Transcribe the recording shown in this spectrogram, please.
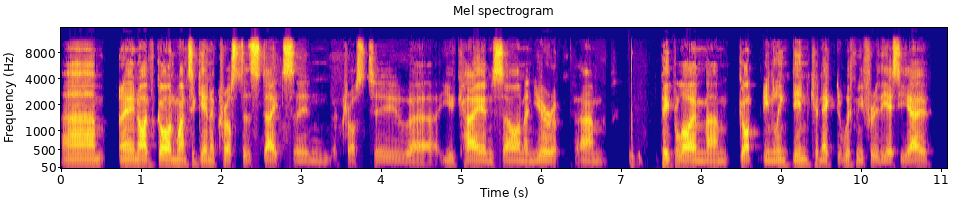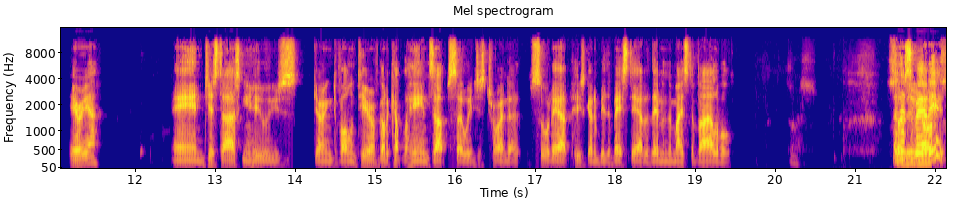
um, and i've gone once again across to the states and across to uh, uk and so on and europe um, people i'm um, got in linkedin connected with me through the seo area and just asking who's going to volunteer. I've got a couple of hands up, so we're just trying to sort out who's going to be the best out of them and the most available. Nice. And that's about not, it.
